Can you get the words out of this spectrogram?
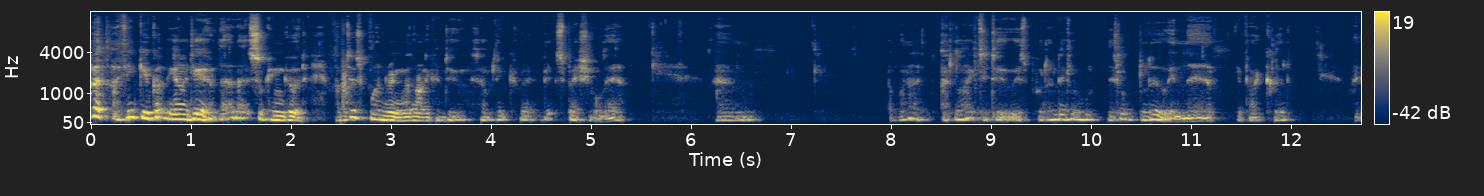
But I think you've got the idea that. That's looking good. I'm just wondering whether I can do something a bit special there. Um, what I'd, I'd, like to do is put a little little blue in there, if I could. I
